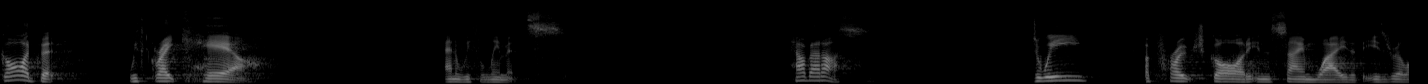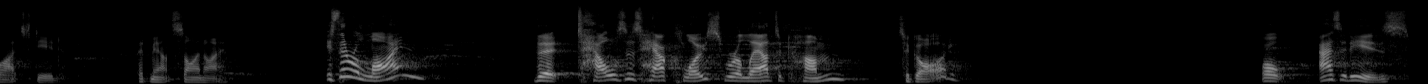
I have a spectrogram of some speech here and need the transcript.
God, but with great care and with limits. How about us? Do we approach God in the same way that the Israelites did at Mount Sinai? Is there a line that tells us how close we're allowed to come to God? Well, as it is,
